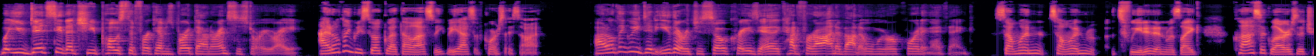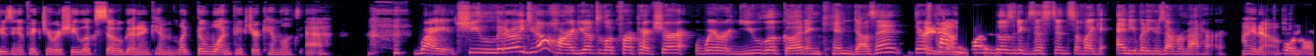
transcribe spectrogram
but you did see that she posted for Kim's birthday on her Insta story, right? I don't think we spoke about that last week, but yes, of course I saw it. I don't think we did either, which is so crazy. I like had forgotten about it when we were recording. I think someone someone tweeted and was like, "Classic Larsa choosing a picture where she looks so good," and Kim like the one picture Kim looks eh. Right. She literally, do you know how hard you have to look for a picture where you look good and Kim doesn't? There's probably one of those in existence of like anybody who's ever met her. I know. Total.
